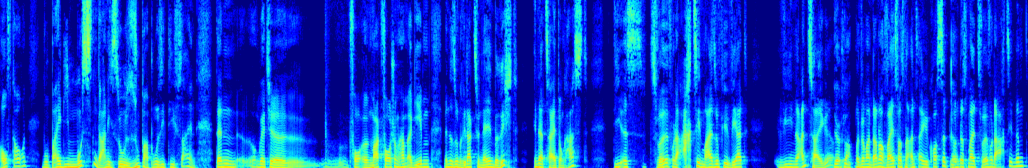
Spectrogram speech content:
auftauchen, wobei die mussten gar nicht so super positiv sein. Denn äh, irgendwelche äh, äh, Marktforschungen haben ergeben, wenn du so einen redaktionellen Bericht in der Zeitung hast, die ist zwölf oder achtzehn Mal so viel wert wie eine Anzeige. Ja, klar. Und wenn man dann noch weiß, was eine Anzeige kostet ja. und das mal 12 oder 18 nimmt,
